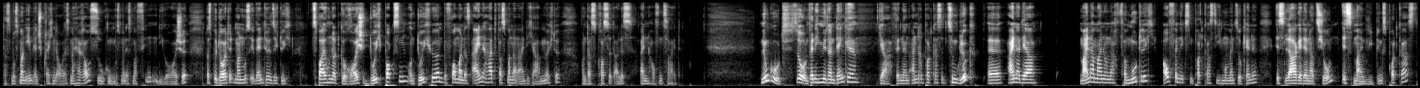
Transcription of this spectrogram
das muss man eben entsprechend auch erstmal heraussuchen, muss man erstmal finden, die Geräusche. Das bedeutet, man muss eventuell sich durch 200 Geräusche durchboxen und durchhören, bevor man das eine hat, was man dann eigentlich haben möchte. Und das kostet alles einen Haufen Zeit. Nun gut, so, und wenn ich mir dann denke, ja, wenn dann andere Podcasts zum Glück, äh, einer der meiner Meinung nach vermutlich aufwendigsten Podcasts, die ich im Moment so kenne, ist Lage der Nation, ist mein Lieblingspodcast.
